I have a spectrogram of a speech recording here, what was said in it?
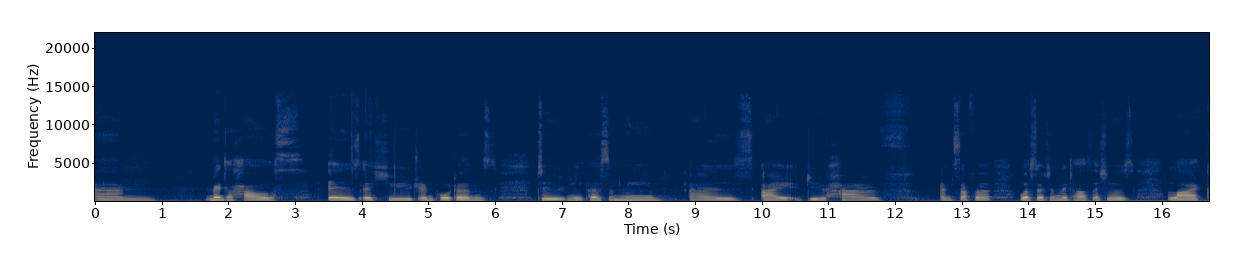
Um, mental health is a huge importance to me personally, as I do have and suffer with certain mental health issues like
